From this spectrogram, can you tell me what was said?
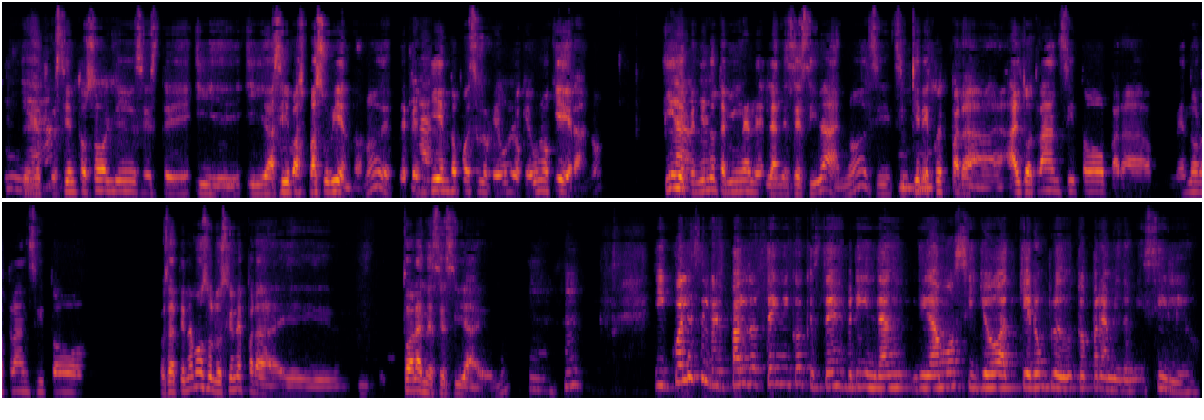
Desde 300 soles este, y, y así va, va subiendo, ¿no? Dependiendo pues lo que, uno, lo que uno quiera, ¿no? Y dependiendo también la, la necesidad, ¿no? Si, si quieres pues para alto tránsito, para menor tránsito, o sea, tenemos soluciones para eh, todas las necesidades. ¿no? ¿Y cuál es el respaldo técnico que ustedes brindan, digamos, si yo adquiero un producto para mi domicilio?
